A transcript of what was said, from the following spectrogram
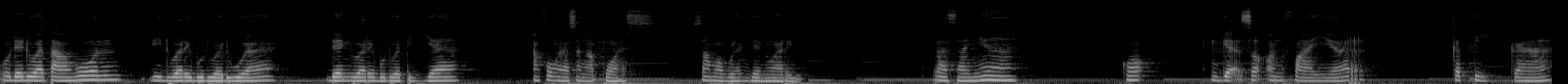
Udah dua tahun di 2022 dan 2023 aku ngerasa gak puas sama bulan Januari. Rasanya kok gak so on fire ketika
